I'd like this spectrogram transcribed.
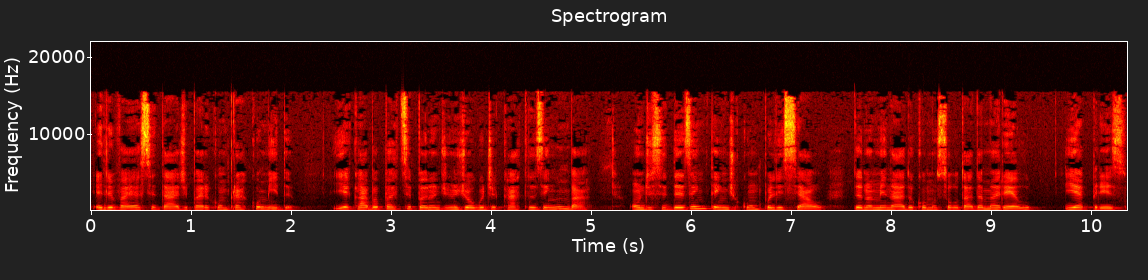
ele vai à cidade para comprar comida e acaba participando de um jogo de cartas em um bar, onde se desentende com um policial denominado como Soldado Amarelo e é preso.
